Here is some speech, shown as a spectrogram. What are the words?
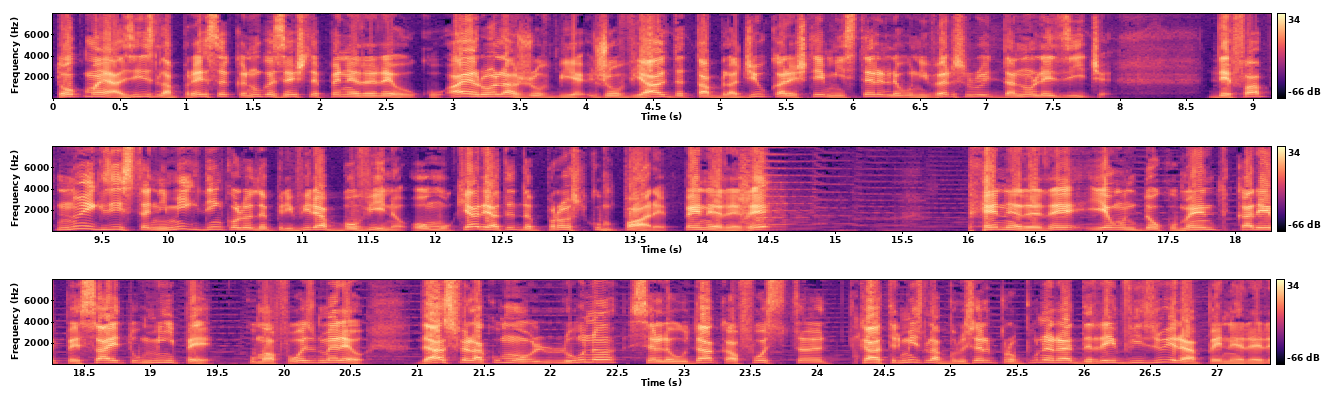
Tocmai a zis la presă că nu găsește PNRR-ul, cu aerul ăla jovie- jovial de tablagiu care știe misterele universului, dar nu le zice. De fapt, nu există nimic dincolo de privirea bovină. Omul chiar e atât de prost cum pare. PNRR PNRR e un document care e pe site-ul MIPE, cum a fost mereu. De astfel, acum o lună se lăuda că a, fost, uh, că a trimis la Bruxelles propunerea de revizuire a PNRR.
